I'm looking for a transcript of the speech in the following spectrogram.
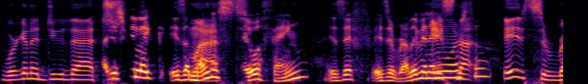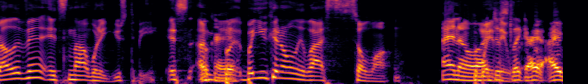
We're gonna do that. I just feel like is Among Us Last. still a thing? Is it is it relevant it's anymore not. still? It's relevant. It's not what it used to be. It's um, Okay. but but you can only last so long. I know. I just like I, I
